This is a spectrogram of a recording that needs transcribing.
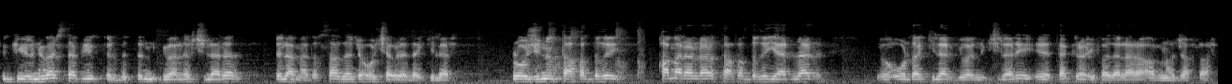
Çünkü üniversite büyüktür. Bütün güvenlikçilere söylemedik. Sadece o çevredekiler. Rojinin takıldığı, kameralara takıldığı yerler, e, oradakiler güvenlikçileri e, tekrar ifadelere alınacaklar.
